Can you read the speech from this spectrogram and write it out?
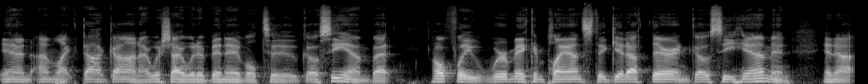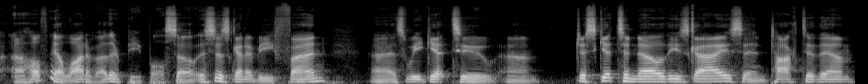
And I'm like, doggone, I wish I would have been able to go see him. But hopefully, we're making plans to get up there and go see him and, and uh, uh, hopefully a lot of other people. So this is going to be fun uh, as we get to um, just get to know these guys and talk to them.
